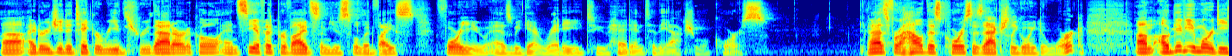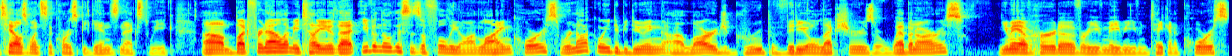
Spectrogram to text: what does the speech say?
uh, I'd urge you to take a read through that article and see if it provides some useful advice for you as we get ready to head into the actual course. As for how this course is actually going to work, um, I'll give you more details once the course begins next week. Um, but for now, let me tell you that even though this is a fully online course, we're not going to be doing a large group video lectures or webinars you may have heard of, or you've maybe even taken a course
